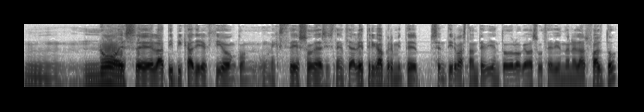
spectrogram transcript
No es la típica dirección con un exceso de asistencia eléctrica, permite sentir bastante bien todo lo que va sucediendo en el asfalto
